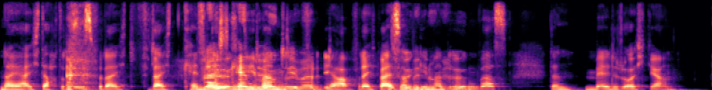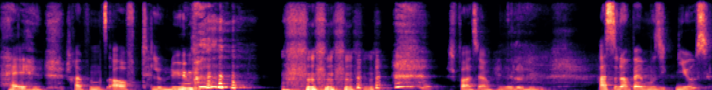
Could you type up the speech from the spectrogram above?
Naja, ich dachte, das ist vielleicht, vielleicht kennt Vielleicht kennt irgendjemand, irgendjemand ja, vielleicht weiß irgendjemand irgendwas, dann meldet euch gern. Hey, schreibt uns auf Telonym. Spaß, wir haben kein Telonym. Hast du noch bei Musik News?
